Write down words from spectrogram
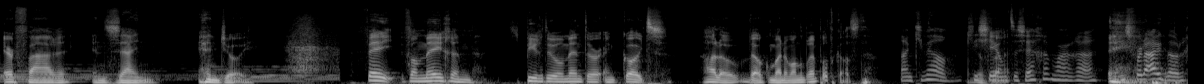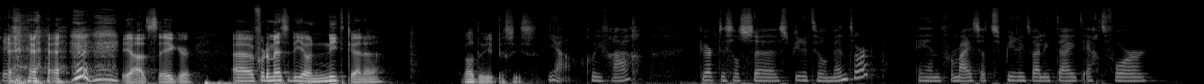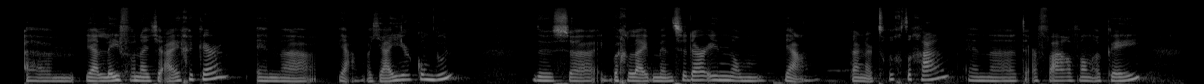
ervaren en zijn. Enjoy. V van Megen, spiritueel mentor en coach. Hallo, welkom bij de Mannenbrein podcast. Dankjewel. Cliché om te zeggen, maar uh, thanks voor de uitnodiging. ja, zeker. Uh, voor de mensen die jou niet kennen, wat doe je precies? Ja, goede vraag. Ik werk dus als uh, spiritueel mentor. En voor mij is dat spiritualiteit echt voor um, ja, leven vanuit je eigen kern. En uh, ja, wat jij hier komt doen. Dus uh, ik begeleid mensen daarin om ja, daar naar terug te gaan. En te ervaren van oké,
